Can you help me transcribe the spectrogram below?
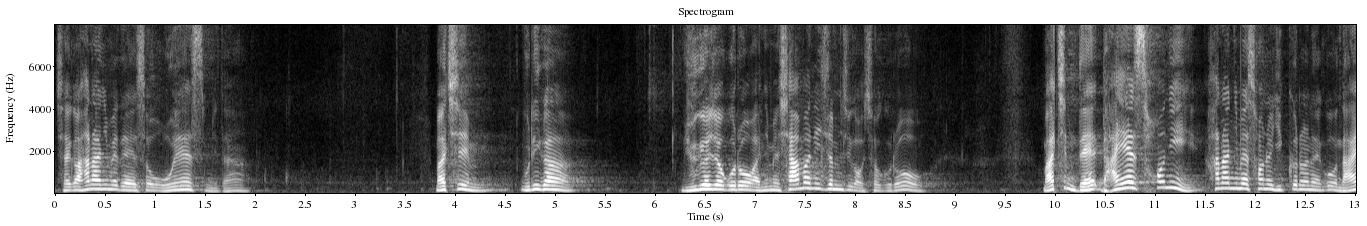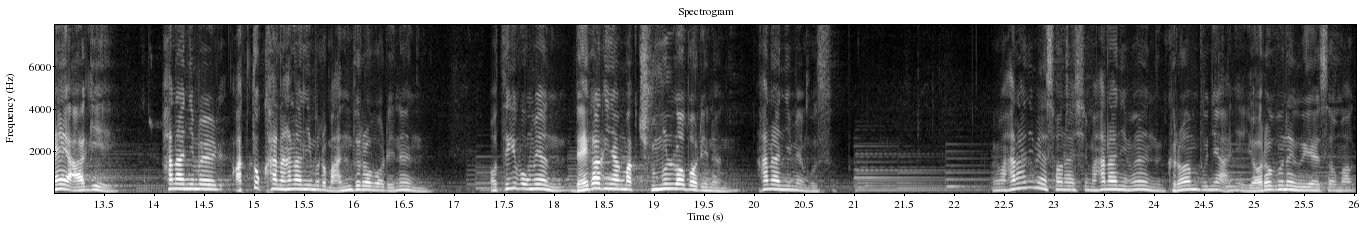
제가 하나님에 대해서 오해했습니다. 마침 우리가 유교적으로 아니면 샤머니즘적으로 마침 내, 나의 선이 하나님의 선을 이끌어내고 나의 악이 하나님을 악독한 하나님으로 만들어버리는 어떻게 보면 내가 그냥 막 주물러버리는 하나님의 모습. 하나님의 선하심, 하나님은 그러한 분이 아니에요. 여러분에 의해서 막,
